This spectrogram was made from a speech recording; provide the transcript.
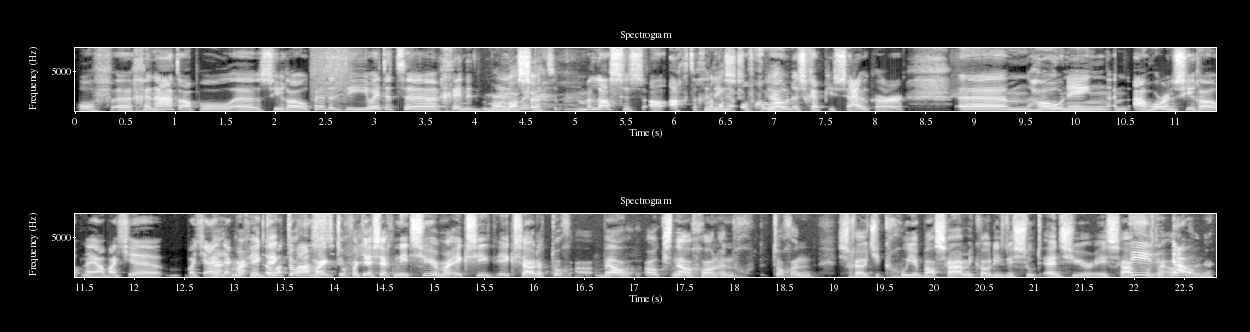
of eh granaatappelsiroop. hè. Dat die, hoe heet het? eh gene, Molasse. Molasses-achtige dingen. Of gewoon een schepje suiker. Ehm, honing, ahornsiroop. Nou ja, wat, je, wat jij Maar, lekker maar vindt ik en denk toch, past. maar toch wat jij zegt, niet zuur. Maar ik, zie, ik zou er toch wel ook snel gewoon een, toch een scheutje goede balsamico, die dus zoet en zuur is, zou Die- volgens mij ook nou, kunnen.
